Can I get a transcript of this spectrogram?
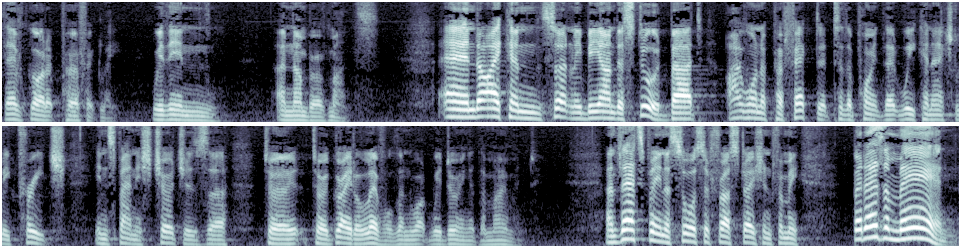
they've got it perfectly within a number of months. And I can certainly be understood, but I want to perfect it to the point that we can actually preach in Spanish churches uh, to, to a greater level than what we're doing at the moment. And that's been a source of frustration for me. But as a man,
